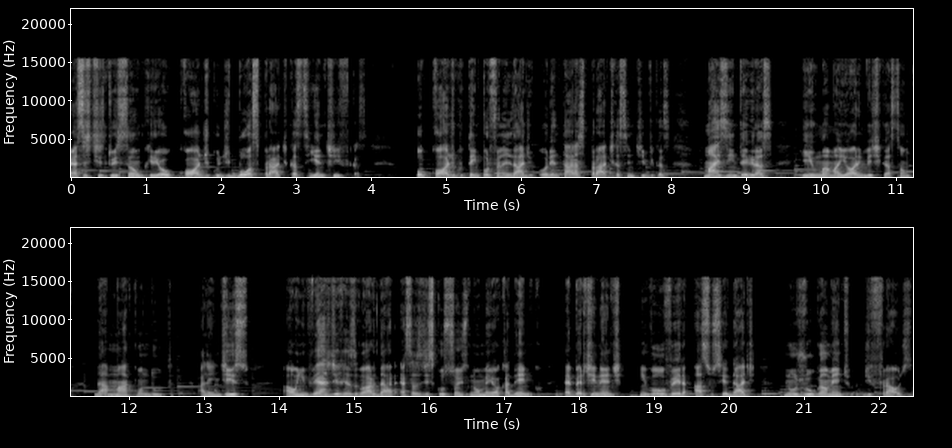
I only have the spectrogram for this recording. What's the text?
Essa instituição criou o Código de Boas Práticas Científicas. O código tem por finalidade orientar as práticas científicas mais íntegras e uma maior investigação da má conduta. Além disso, ao invés de resguardar essas discussões no meio acadêmico, é pertinente envolver a sociedade no julgamento de fraudes,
